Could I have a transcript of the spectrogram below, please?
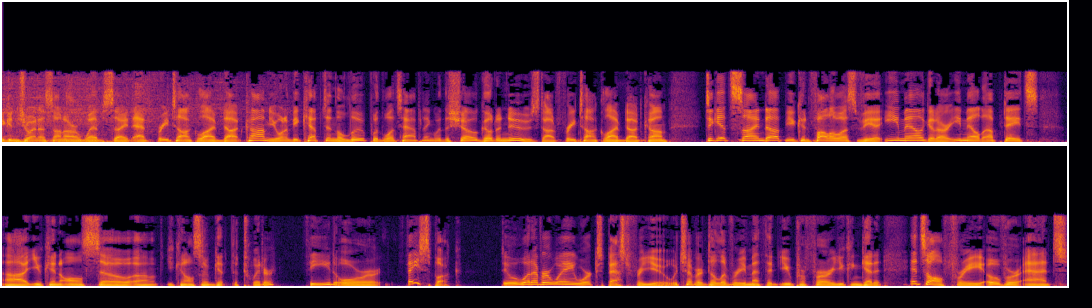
You can join us on our website at freetalklive.com. You want to be kept in the loop with what's happening with the show? Go to news.freetalklive.com. To get signed up, you can follow us via email, get our emailed updates. Uh, you can also uh, you can also get the Twitter feed or Facebook. Do whatever way works best for you, whichever delivery method you prefer. You can get it. It's all free over at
